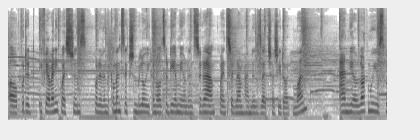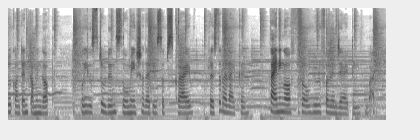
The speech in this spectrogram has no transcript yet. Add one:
uh, put it if you have any questions, put it in the comment section below. You can also DM me on Instagram. My Instagram handle is at. And we have a lot more useful content coming up for you students. So make sure that you subscribe, press the bell icon. Signing off from beautiful NJIT. Bye.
